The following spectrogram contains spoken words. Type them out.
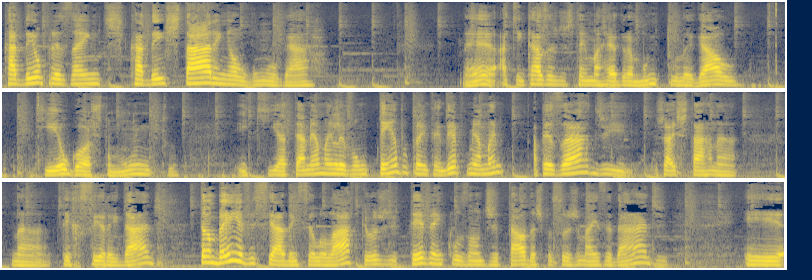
Cadê o presente? Cadê estar em algum lugar? Né? Aqui em casa a gente tem uma regra muito legal que eu gosto muito e que até a minha mãe levou um tempo para entender, porque minha mãe, apesar de já estar na, na terceira idade, também é viciada em celular, porque hoje teve a inclusão digital das pessoas de mais idade. E,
